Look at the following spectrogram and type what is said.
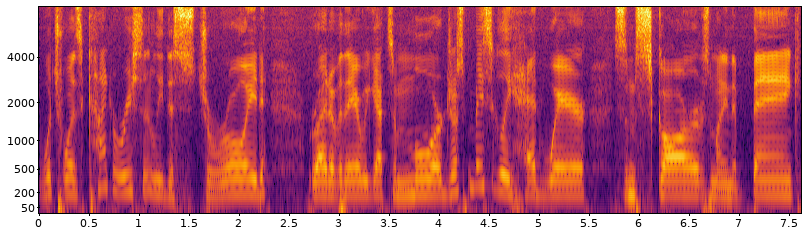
which was kind of recently destroyed right over there. We got some more, just basically headwear, some scarves, money in the bank.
